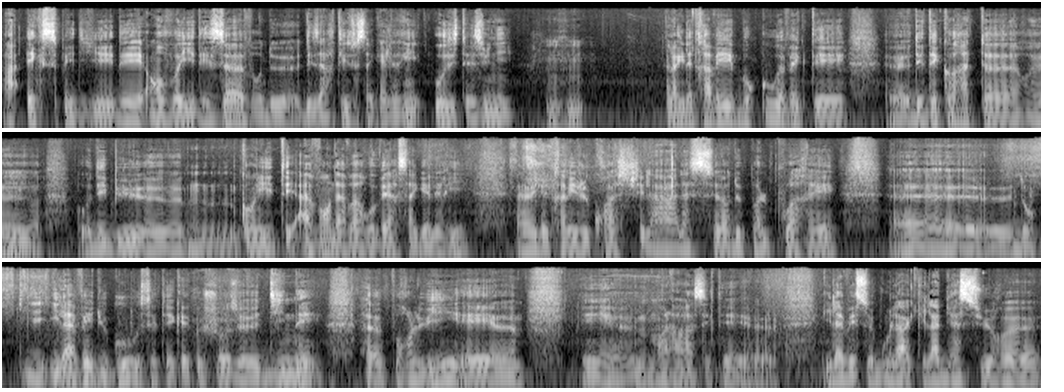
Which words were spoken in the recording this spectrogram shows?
a expédié, des, envoyé des œuvres de, des artistes de sa galerie aux États-Unis. Mm-hmm. Alors, il a travaillé beaucoup avec des, euh, des décorateurs euh, mm. au début, euh, quand il était avant d'avoir ouvert sa galerie. il a travaillé, je crois, chez la, la sœur de Paul Poiret. donc, il, il, avait du goût. C'était quelque chose d'inné pour lui. Et et euh, voilà, c'était, euh, il avait ce goût-là qu'il a bien sûr euh,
